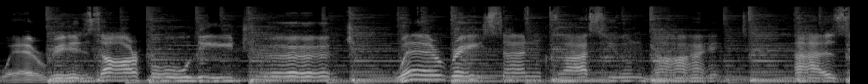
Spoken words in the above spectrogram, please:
Where is our holy church? Where race and class unite as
